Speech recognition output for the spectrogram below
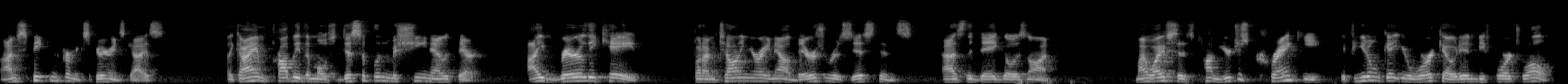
I'm speaking from experience, guys. Like, I am probably the most disciplined machine out there. I rarely cave, but I'm telling you right now, there's resistance as the day goes on. My wife says, Tom, you're just cranky if you don't get your workout in before 12.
